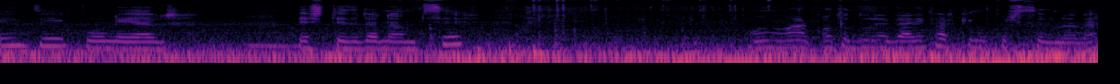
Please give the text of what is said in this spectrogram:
এই যে কোন এয়ার স্টেজটা নামছে। ও মা, কত দূরে গাড়ি পার্কিং করছে ওনারা।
